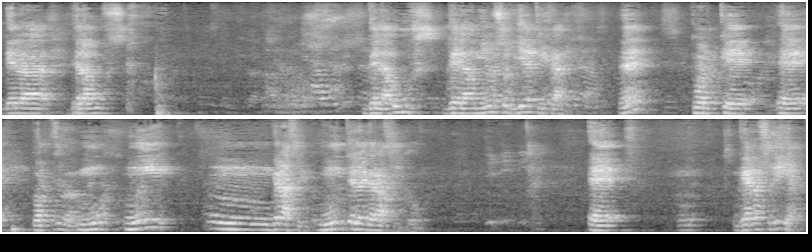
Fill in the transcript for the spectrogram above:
de la, de la URSS. De la URSS, de la Unión Soviética. ¿eh? Porque, eh, muy, muy mm, gráfico, muy telegráfico eh, Guerra Fría,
